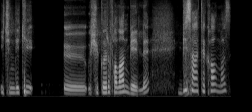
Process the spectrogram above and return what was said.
içindeki e, ışıkları falan belli. Bir saate kalmaz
